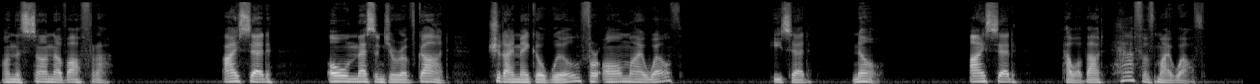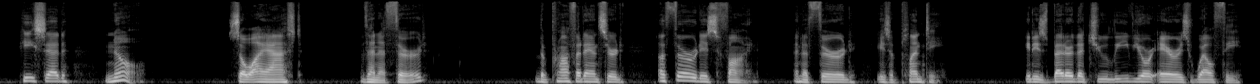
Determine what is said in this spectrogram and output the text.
on the son of Afra. I said, O messenger of God, should I make a will for all my wealth? He said, No. I said, How about half of my wealth? He said, No. So I asked, Then a third? The prophet answered, A third is fine, and a third is a plenty. It is better that you leave your heirs wealthy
